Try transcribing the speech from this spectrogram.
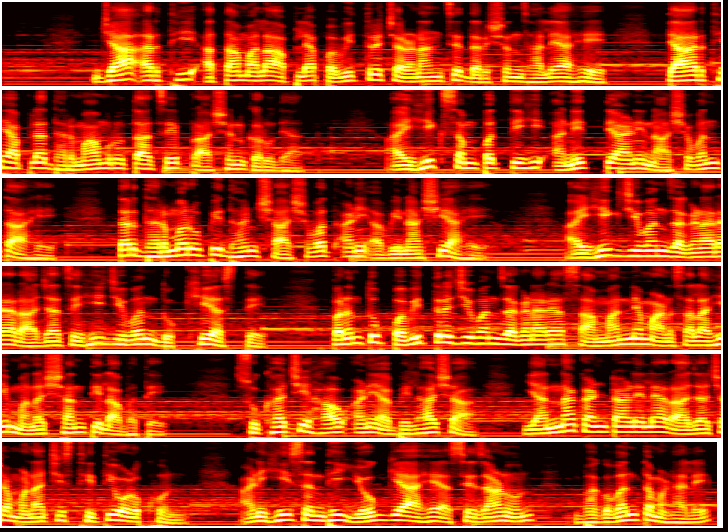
ज्या अर्थी आता मला आपल्या पवित्र चरणांचे दर्शन झाले आहे त्या अर्थी आपल्या धर्मामृताचे प्राशन करू द्यात. ऐहिक संपत्ती ही अनित्य आणि नाशवंत आहे तर धर्मरूपी धन शाश्वत आणि अविनाशी आहे. ऐहिक जीवन जगणाऱ्या राजाचेही जीवन दुःखी असते परंतु पवित्र जीवन जगणाऱ्या सामान्य माणसालाही मनशांती लाभते. सुखाची हाव आणि अभिलाषा यांना कंटाळलेल्या राजाच्या मनाची स्थिती ओळखून आणि ही संधी योग्य आहे असे जाणून भगवंत म्हणाले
